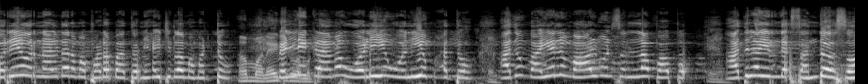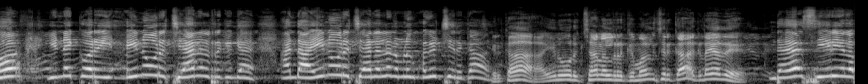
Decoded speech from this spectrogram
ஒரே ஒரு நாள் தான் நம்ம படம் பார்த்தோம். ஞாயிற்றுக்கிழமை மட்டும். வெள்ளிக்கிழமை ஒளியும் ஒளியும் பார்த்தோம். அதுவும் வயலும் வாழ்வுன்னு சொல்லலாம் பார்ப்போம். அதுல இருந்த சந்தோஷம் இன்னைக்கு ஒரு ஐநூறு சேனல் இருக்குங்க. அந்த ஐநூறு சேனல்ல நம்மளுக்கு மகிழ்ச்சி இருக்கா? இருக்கா? ஐநூறு சேனல் இருக்கு. மகிழ்ச்சி இருக்கா? கிடையாது. இந்த சீரியலை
